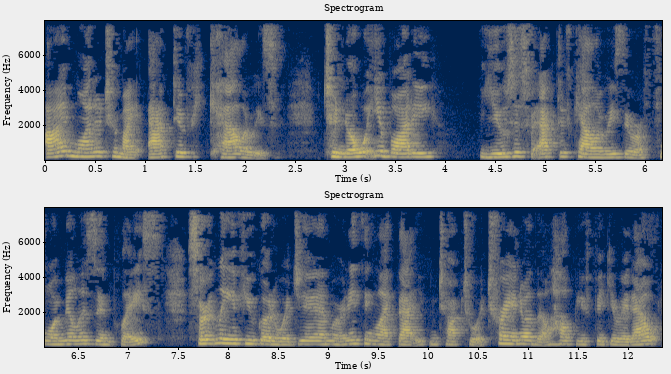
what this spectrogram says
I monitor my active calories to know what your body uses for active calories. There are formulas in place. Certainly, if you go to a gym or anything like that, you can talk to a trainer. They'll help you figure it out.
